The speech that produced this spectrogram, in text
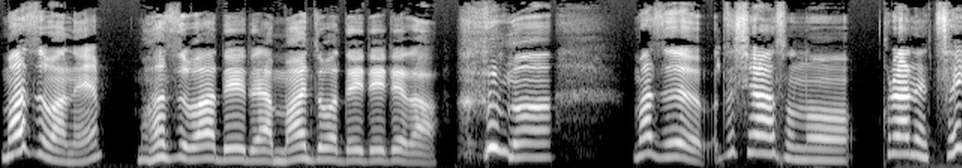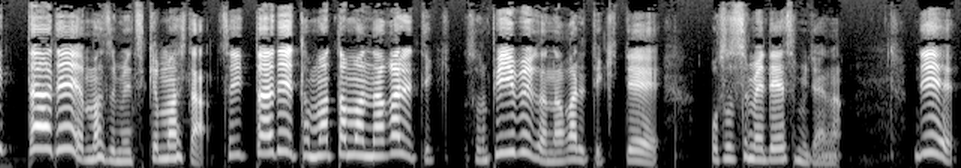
まずはねまずはでだまずはでででだ。まあまず私はそのこれはねツイッターでまず見つけました。ツイッターでたまたま流れてその PV が流れてきておすすめですみたいな。で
